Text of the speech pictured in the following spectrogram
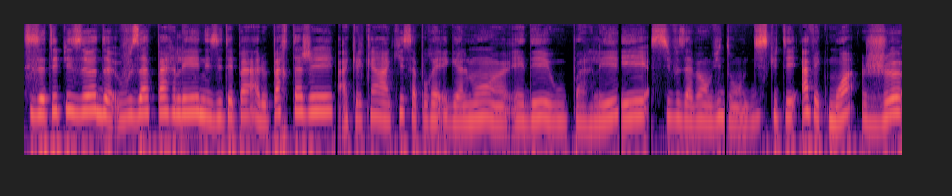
Si cet épisode vous a parlé, n'hésitez pas à le partager à quelqu'un à qui ça pourrait également euh, aider ou parler. Et si vous avez envie d'en discuter avec moi, je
